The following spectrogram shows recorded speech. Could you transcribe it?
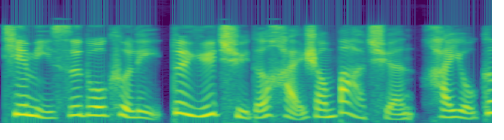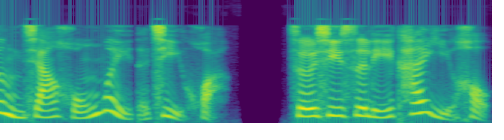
天米斯多克利对于取得海上霸权还有更加宏伟的计划。泽西斯离开以后，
